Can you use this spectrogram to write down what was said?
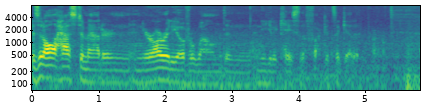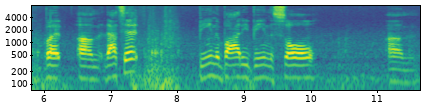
Is it all has to matter and, and you're already overwhelmed and, and, you get a case of the fuck it's I get it. But um, that's it. Being the body, being the soul. Um,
